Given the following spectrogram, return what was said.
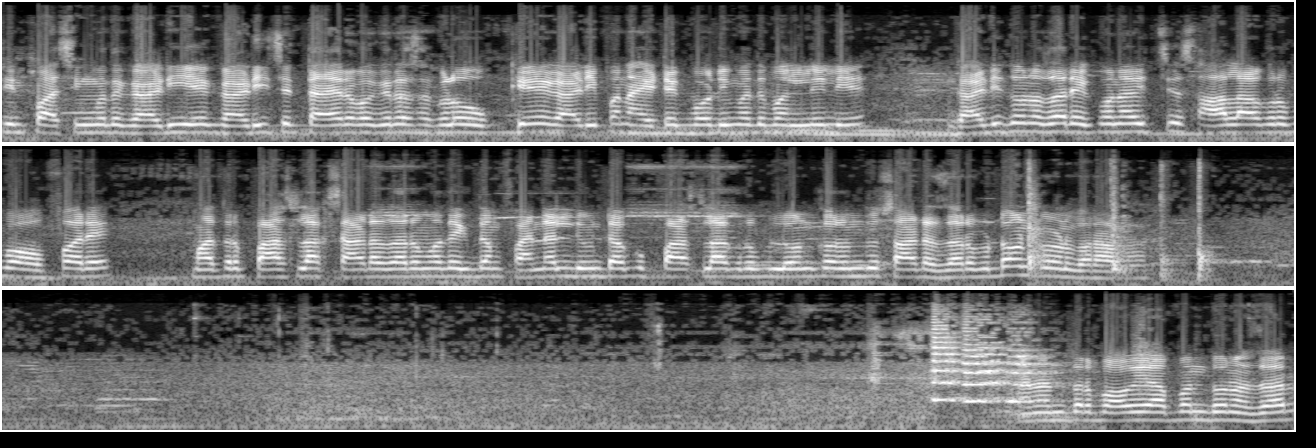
तीन पासिंगमध्ये गाडी आहे. गाडीचे टायर वगैरे सगळं ओके आहे. गाडी पण हायटेक बॉडीमध्ये बनलेली आहे. गाडी दोन हजार एकोणावीसचे सहा लाख रुपये ऑफर आहे. मात्र पाच लाख साठ हजारमध्ये एकदम फायनल देऊन टाकू. पाच लाख रुपये लोन करून देऊ साठ हजार रुपये डाऊन पेमेंट भरावं. त्यानंतर पाहूया आपण दोन हजार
